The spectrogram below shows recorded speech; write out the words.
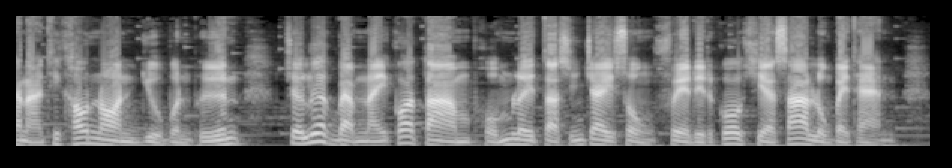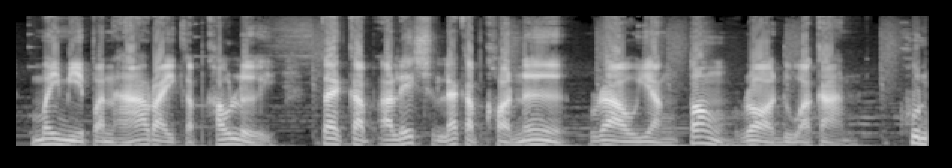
ขณะที่เขานอนอยู่บนพื้น จะเลือกแบบไหนก็ตาม ผมเลยตัดสินใจส่งเฟเดริโกเคียซ่าลงไปแทน ไม่มีปัญหาอะไรกับเขาเลย แต่กับอเล็กซ์และกับคอร์เนอร์เรายังต้องรอดูอาการคุณ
